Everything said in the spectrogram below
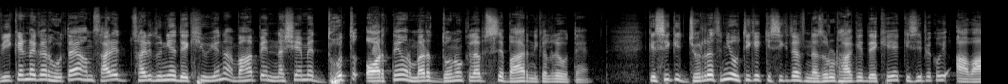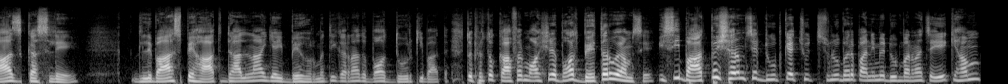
वीकेंड अगर होता है, हम सारे सारी दुनिया देखी हुई है ना, वहाँ पे नशे में धुत औरतें और मर्द दोनों क्लब से बाहर निकल रहे होते हैं। किसी की ज़रूरत नहीं होती कि किसी की तरफ़ नज़र उठा के देखे या किसी पे कोई आवाज़ कस ले। लिबास पे हाथ डालना या बेहरमती करना तो बहुत दूर की बात है। तो फिर तो काफर माशरे बहुत बेहतर हुए हमसे। इसी बात पे शर्म से डूब के चुलू भर पानी में डूब मरना चाहिए कि हम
